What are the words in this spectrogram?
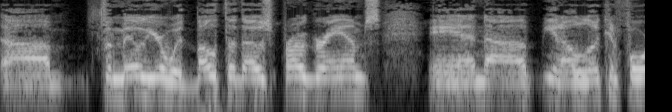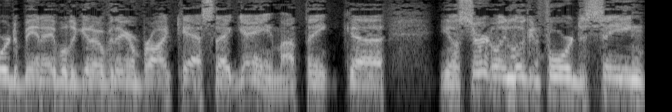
Um, familiar with both of those programs, and uh, you know, looking forward to being able to get over there and broadcast that game. I think uh, you know, certainly looking forward to seeing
